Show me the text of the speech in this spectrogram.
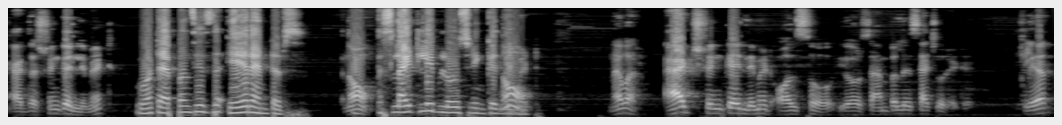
At the shrinkage limit, what happens is the air enters no, slightly below shrinkage no, limit. never. At shrinkage limit also your sample is saturated, clear?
